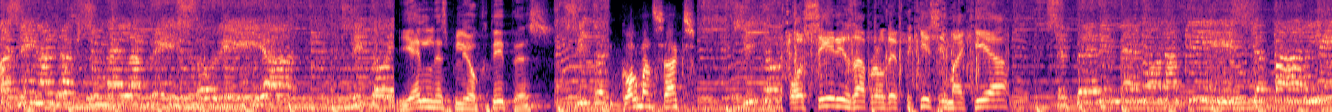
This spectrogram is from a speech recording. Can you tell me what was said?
Μαζί να γράψουμε λαμπρή ιστορία. Οι Έλληνες πλειοκτήτες. Goldman Sachs. Ο ΣΥΡΙΖΑ Προοδευτική Συμμαχία. Σε περιμένω να δεις και πάλι.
